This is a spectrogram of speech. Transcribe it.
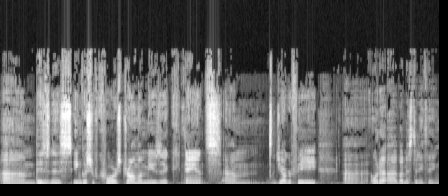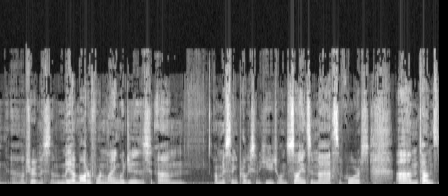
um, business, English, of course, drama, music, dance, um, geography. Uh, what uh, have I missed anything? Uh, I'm sure I missed some. Yeah, modern foreign languages. Um, I'm missing probably some huge ones. Science and maths, of course. Um, tons.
